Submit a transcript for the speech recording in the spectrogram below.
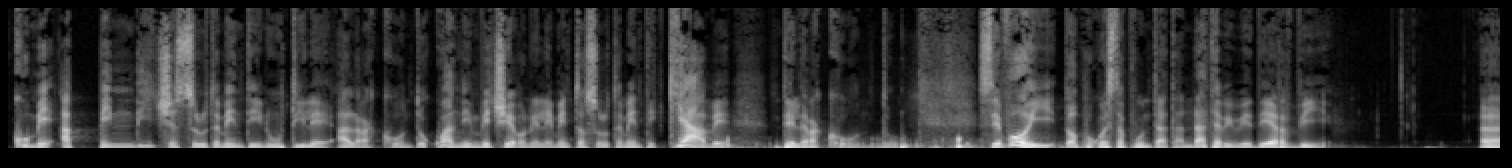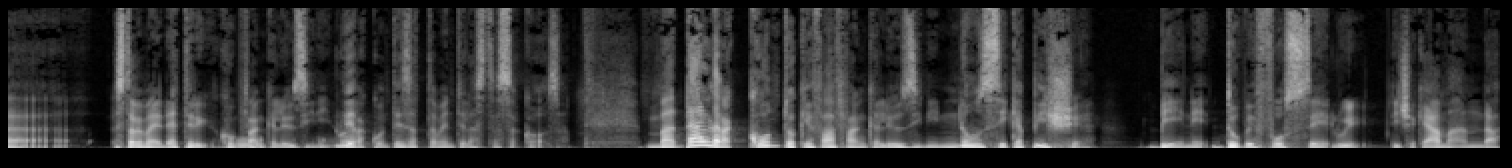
come appendice assolutamente inutile al racconto, quando invece era un elemento assolutamente chiave del racconto. Se voi dopo questa puntata andate a rivedervi uh, Storie maledette con Franca Leosini, lui racconta esattamente la stessa cosa. Ma dal racconto che fa Franca Leosini non si capisce bene dove fosse, lui dice che è Amanda,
